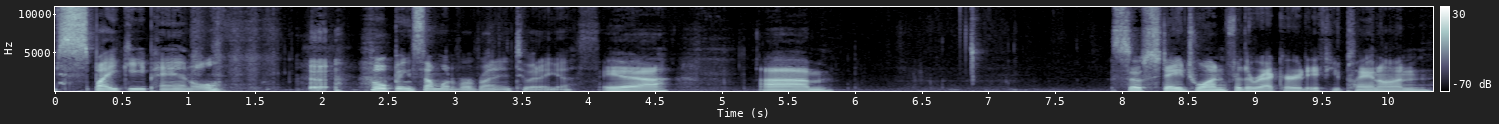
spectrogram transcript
spiky panel. hoping someone will run into it, I guess. Yeah. Um. So stage one, for the record, if you plan on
